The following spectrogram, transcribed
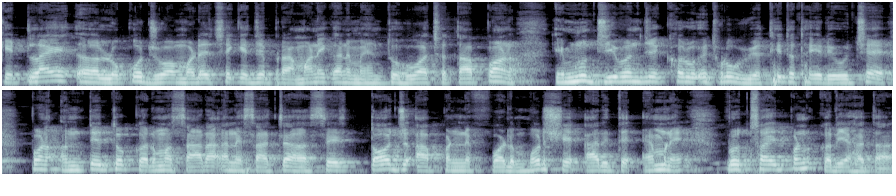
કેટલાય લોકો જોવા મળે છે કે જે પ્રામાણિક અને મહેનતુ હોવા છતાં પણ એમનું જીવન જે ખરું એ થોડું વ્યથિત થઈ રહ્યું છે. પણ અંતે તો કર્મ સારા અને સાચા હશે તો જ આપણને ફળ મળશે, આ રીતે એમણે પ્રોત્સાહિત પણ કર્યા હતા.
